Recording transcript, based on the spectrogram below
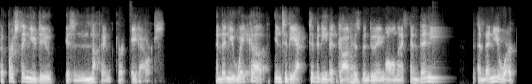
The first thing you do is nothing for eight hours. And then you wake up into the activity that God has been doing all night. And then you, and then you work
